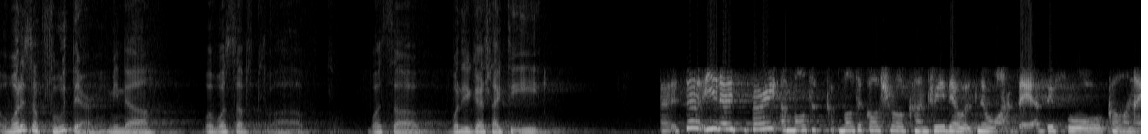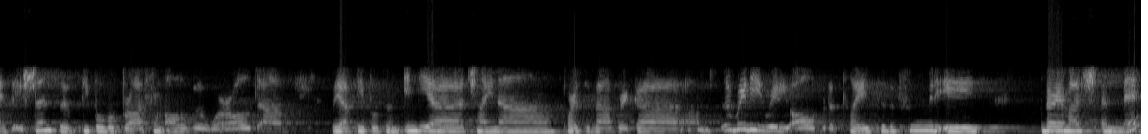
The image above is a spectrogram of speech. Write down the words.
what is the food there? I mean, uh, what's the uh, what's uh, what do you guys like to eat? Uh, so you know, it's very a multi- multicultural country. There was no one there before colonization, so people were brought from all over the world. Um, we have people from India, China, parts of Africa, um, so really, really all over the place. So the food is very much a mix,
